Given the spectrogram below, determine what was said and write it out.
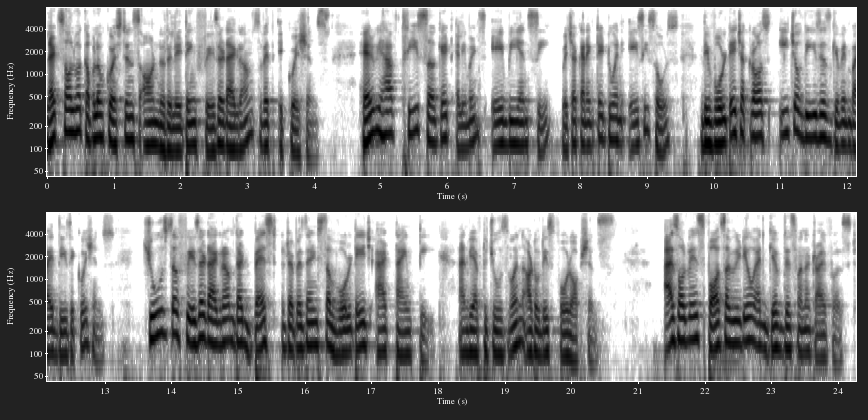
Let's solve a couple of questions on relating phasor diagrams with equations. Here we have three circuit elements A, B and C which are connected to an AC source. The voltage across each of these is given by these equations. Choose the phasor diagram that best represents the voltage at time t and we have to choose one out of these four options. As always pause the video and give this one a try first.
